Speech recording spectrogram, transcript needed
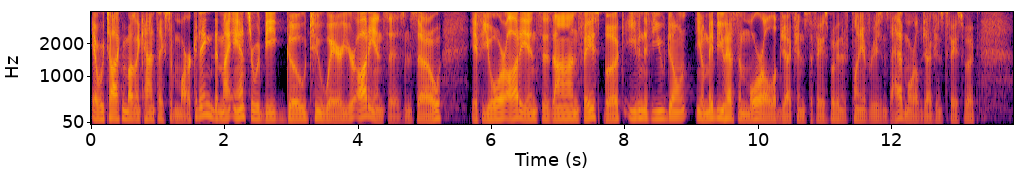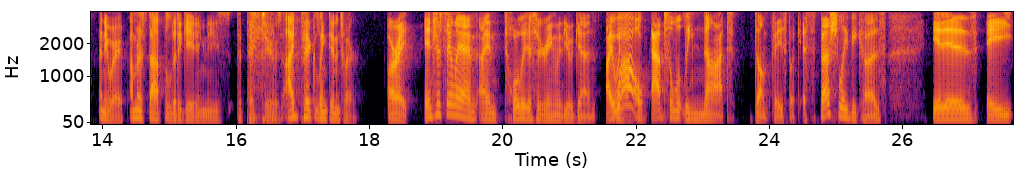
if we're talking about in the context of marketing, then my answer would be go to where your audience is. And so if your audience is on Facebook, even if you don't, you know, maybe you have some moral objections to Facebook, and there's plenty of reasons to have moral objections to Facebook. Anyway, I'm going to stop litigating these to pick twos. I'd pick LinkedIn and Twitter. All right. Interestingly, I'm I'm totally disagreeing with you again. I would Wow. absolutely not dump Facebook, especially because it is a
